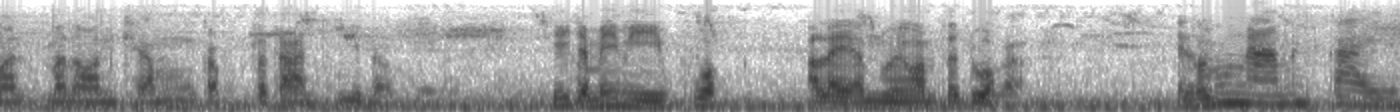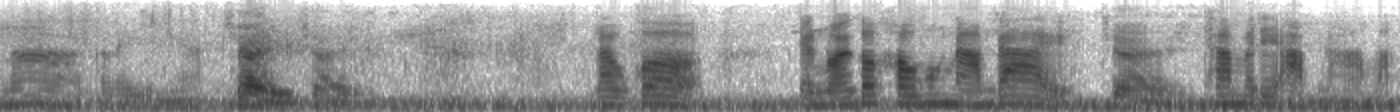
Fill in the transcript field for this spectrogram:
มามานอนแคมป์กับสถานที่แบบ ที่จะไม่มีพวกอะไรอำนวยความสะดวกอะ่ะหรือห้องน้ำมันไกลมากอะไรอย่างเงี้ย ใช่ใช่เราก็อย่างน้อยก็เข้าห้องน้ำได้ ใช่ ถ้าไม่ได้อาบน้ำอะ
